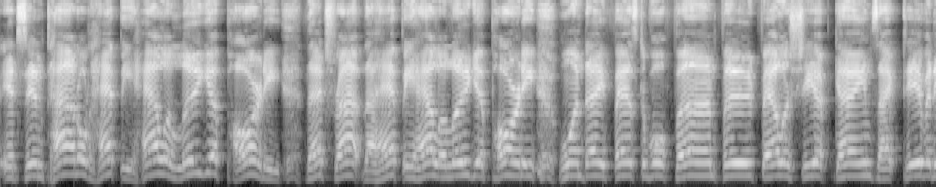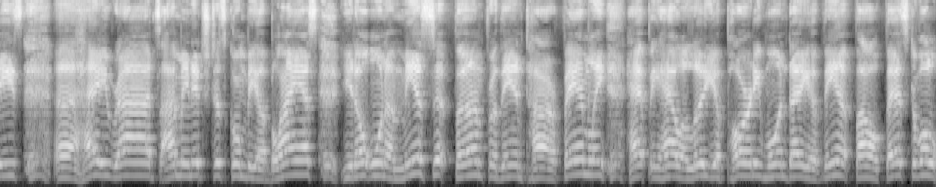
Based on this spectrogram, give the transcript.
it's entitled Happy Hallelujah Party. That's right, the Happy Hallelujah Party. One day festival, fun, food, fellowship, games, activities, uh, hay rides. I mean, it's just going to be a blast. You don't want to miss it. Fun for the entire family. Happy Hallelujah Party, one day event, fall festival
